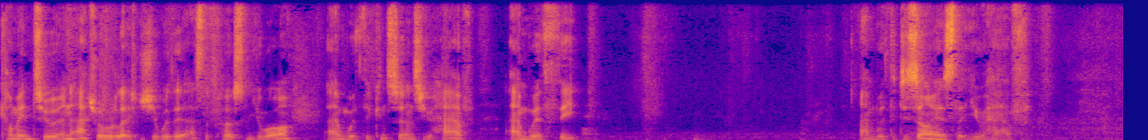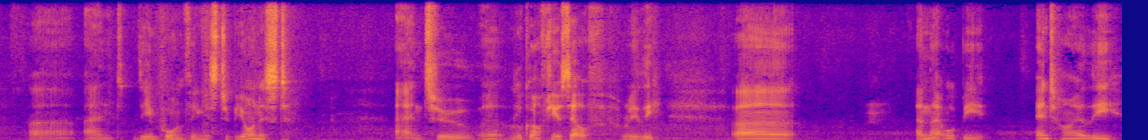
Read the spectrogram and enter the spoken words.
come into an actual relationship with it as the person you are and with the concerns you have and with the and with the desires that you have. Uh, and the important thing is to be honest and to uh, look after yourself really. Uh, and that will be entirely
